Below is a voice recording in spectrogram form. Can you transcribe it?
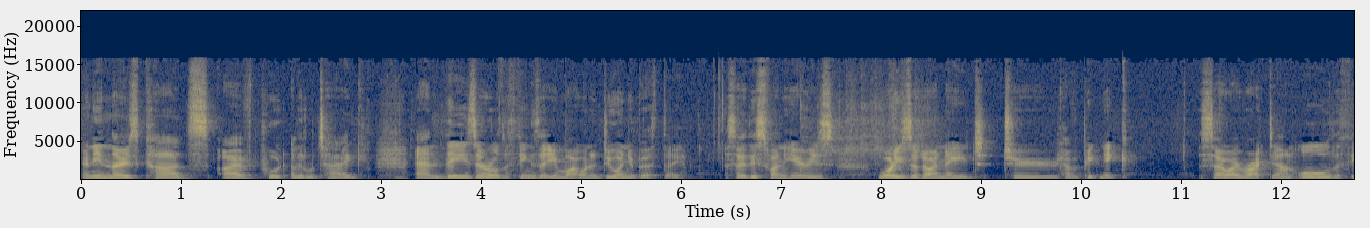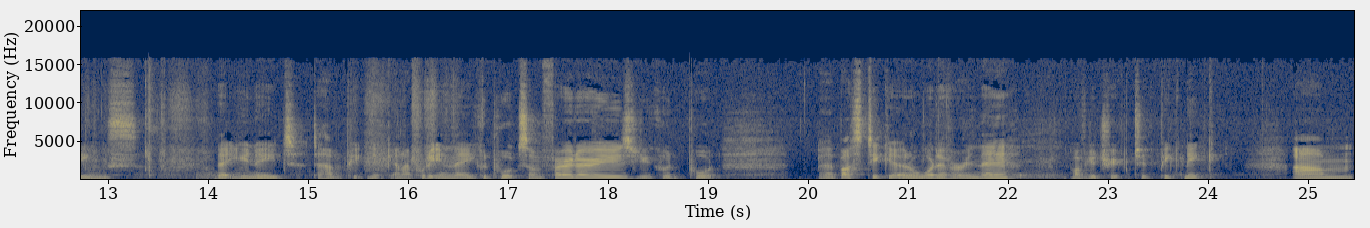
and in those cards I've put a little tag and these are all the things that you might want to do on your birthday. So this one here is what is it I need to have a picnic? So I write down all the things that you need to have a picnic and I put it in there. You could put some photos, you could put bus ticket or whatever in there of your trip to the picnic. Um,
